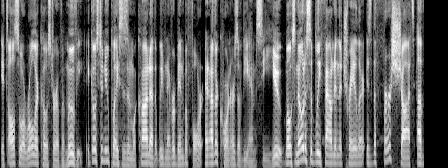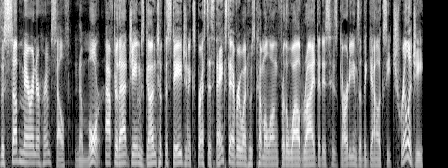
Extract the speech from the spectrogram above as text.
It's also a roller coaster of a movie. It goes to new places in Wakanda that we've never been before and other corners of the MCU. Most noticeably found in the trailer is the first shots of the Submariner himself, Namor. After that, James Gunn took the stage and expressed his thanks to everyone who's come along for the wild ride that is his Guardians of the Galaxy trilogy,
